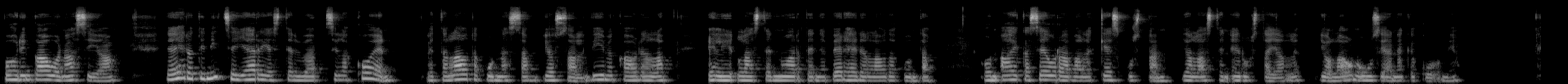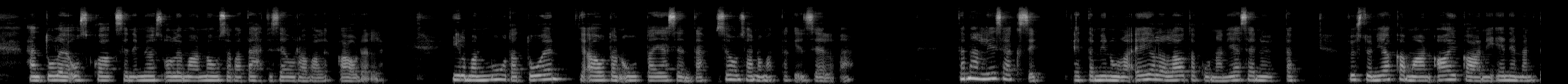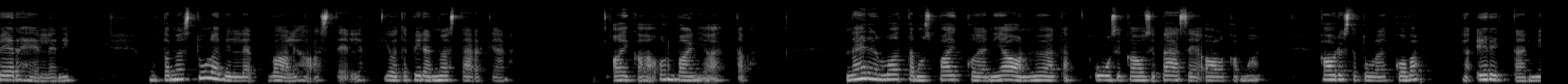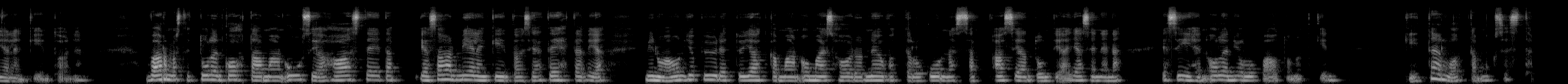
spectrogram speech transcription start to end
Pohdin kauan asiaa ja ehdotin itse järjestelyä, sillä koen, että lautakunnassa, jossa olin viime kaudella, eli lasten, nuorten ja perheiden lautakunta, on aika seuraavalle keskustan ja lasten edustajalle, jolla on uusia näkökulmia. Hän tulee uskoakseni myös olemaan nouseva tähti seuraavalle kaudelle. Ilman muuta tuen ja autan uutta jäsentä, se on sanomattakin selvää. Tämän lisäksi, että minulla ei ole lautakunnan jäsenyyttä, pystyn jakamaan aikaani enemmän perheelleni, mutta myös tuleville vaalihaasteille, joita pidän myös tärkeänä. Aikaa on vain jaettava. Näiden luottamuspaikkojen jaon myötä uusi kausi pääsee alkamaan. Kaudesta tulee kova ja erittäin mielenkiintoinen. Varmasti tulen kohtaamaan uusia haasteita ja saan mielenkiintoisia tehtäviä. Minua on jo pyydetty jatkamaan omaishoidon neuvottelukunnassa asiantuntijajäsenenä ja siihen olen jo lupautunutkin. Kiittää luottamuksesta.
